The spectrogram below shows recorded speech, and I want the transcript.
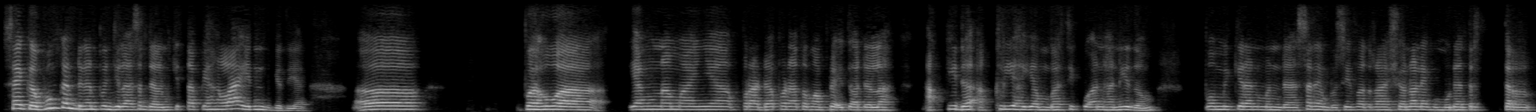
saya gabungkan dengan penjelasan dalam kitab yang lain begitu ya eh, bahwa yang namanya peradaban atau mabda itu adalah akidah akliyah yang basiku anhanidom pemikiran mendasar yang bersifat rasional yang kemudian ter, ter,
